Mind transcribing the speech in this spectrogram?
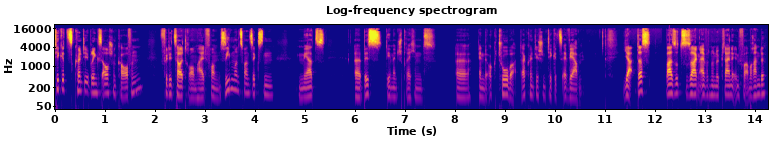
Tickets könnt ihr übrigens auch schon kaufen für den Zeitraum halt vom 27. März äh, bis dementsprechend äh, Ende Oktober. Da könnt ihr schon Tickets erwerben. Ja, das war sozusagen einfach nur eine kleine Info am Rande.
